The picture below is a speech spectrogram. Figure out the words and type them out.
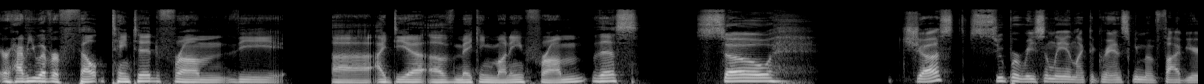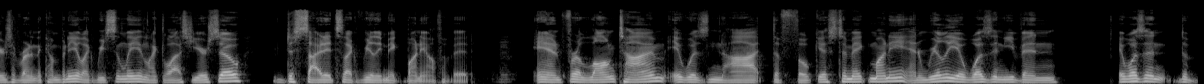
or have you ever felt tainted from the uh idea of making money from this? So just super recently in like the grand scheme of 5 years of running the company, like recently in like the last year or so, decided to like really make money off of it. And for a long time, it was not the focus to make money and really it wasn't even it wasn't the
